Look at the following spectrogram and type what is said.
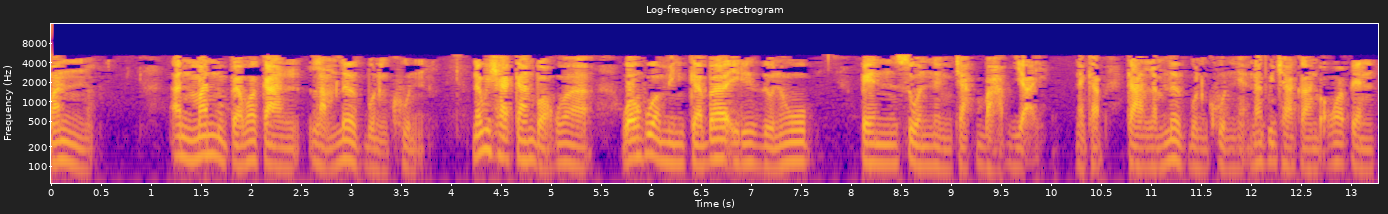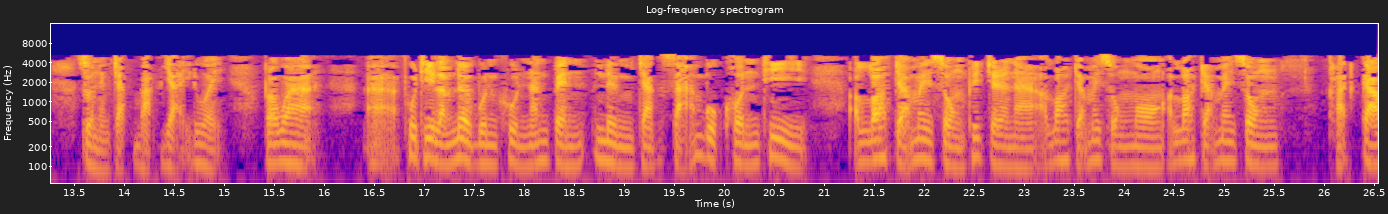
มั่น อันมั่นแปลว่าการลำเลิกบุญคุณ นักวิชาการบอกว่าวะหัวมินกาบาอิริซุนูบเป็นส่วนหนึ่งจากบาปใหญ่นะครับ การลำเลิกบุญคุณเนี่ยนักวิชาการบอกว่าเป็นส่วนหนึ่งจากบาปใหญ่ด้วย เพราะว่า ผู้ที่ลำเลิกบุญคุณนั้นเป็นหนึ่งจากสามบุคคลที่อัลลอฮ์จะไม่ทรงพิจารณาอัลลอฮ์จะไม่ทรงมองอัลลอฮ์จะไม่ทรงขัดเกลา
